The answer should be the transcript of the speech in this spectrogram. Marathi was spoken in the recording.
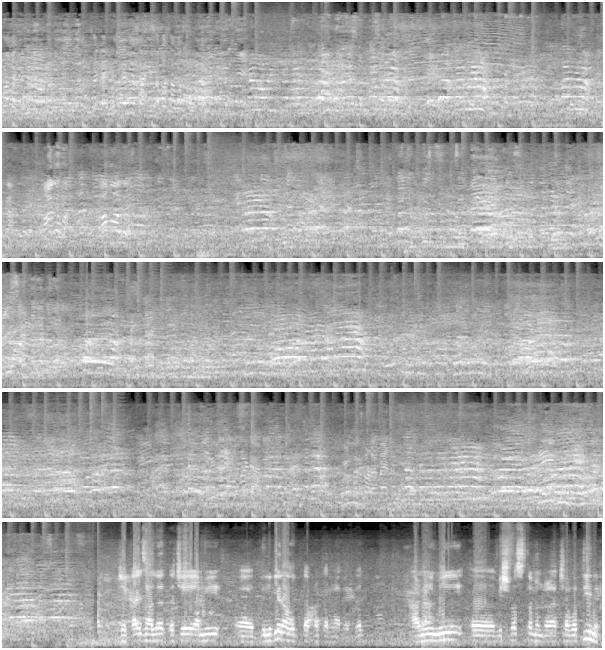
Vale, vale. जे काही झालं त्याचे आम्ही दिलगीर आहोत त्या प्रकरणाबद्दल. आणि मी विश्वस्त मंडळाच्या वतीने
